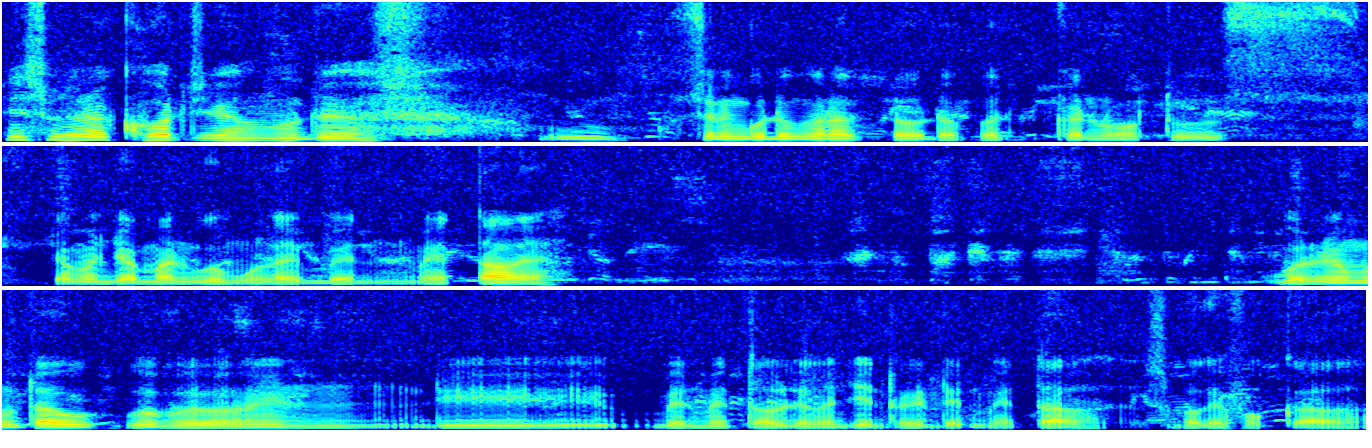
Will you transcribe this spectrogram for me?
Ini sebenarnya quote yang udah hmm, sering gue dengar atau dapatkan waktu zaman-zaman gue mulai band metal ya. Buat yang mau tahu gue main di band metal dengan genre death metal sebagai vokal.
